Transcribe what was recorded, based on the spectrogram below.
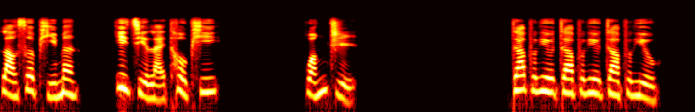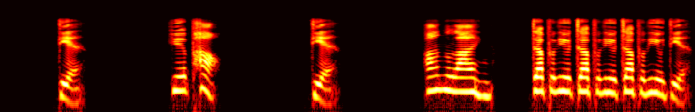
老色皮们，一起来透批！网址：w w w 点约炮点 online w w w 点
